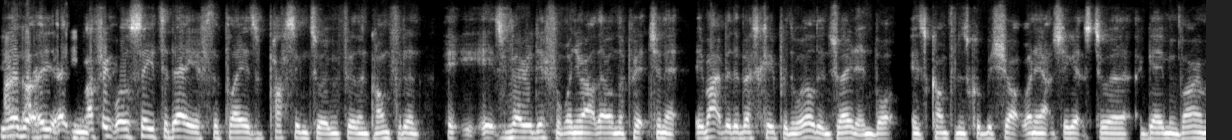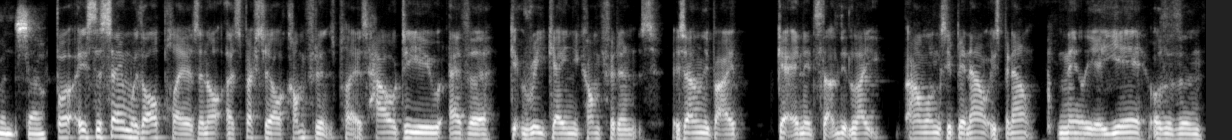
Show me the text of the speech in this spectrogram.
Yeah, I, but I, I, I, think we'll see today if the players are passing to him and feeling confident. It, it's very different when you're out there on the pitch, is it? He might be the best keeper in the world in training, but his confidence could be shot when he actually gets to a, a game environment. So, but it's the same with all players, and all, especially all confidence players. How do you ever get, regain your confidence? It's only by getting into that. Like, how long has he been out? He's been out nearly a year, other than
